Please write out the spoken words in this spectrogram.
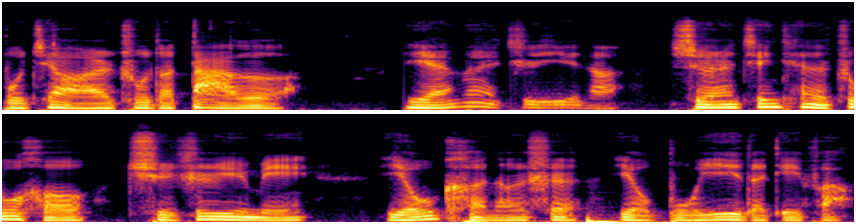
不教而诛的大恶。言外之意呢？虽然今天的诸侯取之于民，有可能是有不义的地方，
